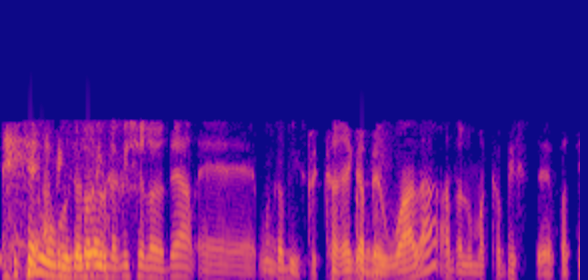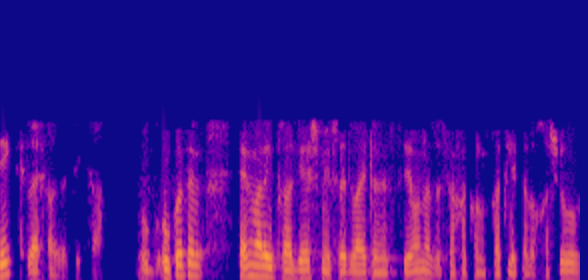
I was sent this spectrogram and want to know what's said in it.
עמית לונים, למי שלא יודע, אה, הוא כרגע בוואלה, אבל הוא מכביסט ותיק, לך על זה תקרא. הוא כותב, אין מה להתרגש מהפסד בית לנס ציונה, זה סך הכל משחק ליגה לא חשוב.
